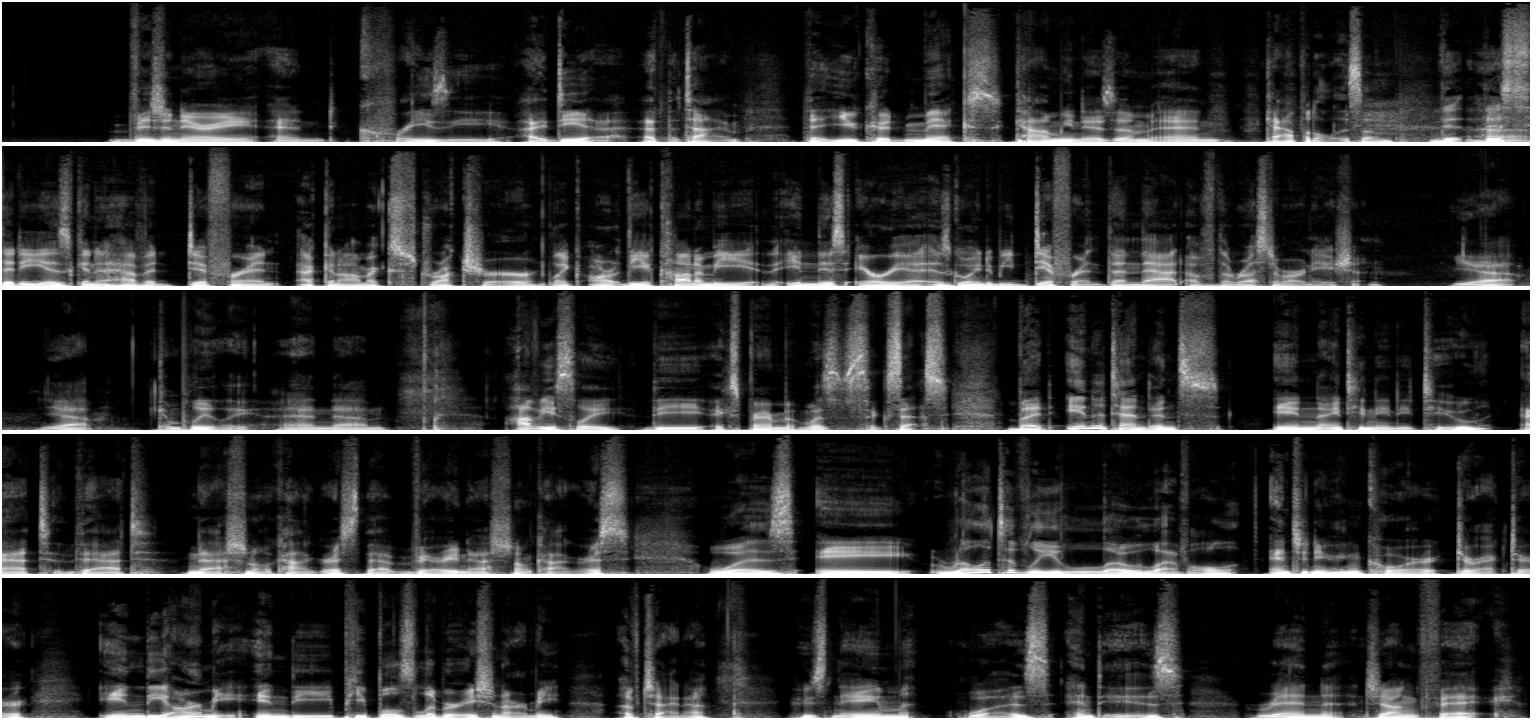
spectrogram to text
visionary and crazy idea at the time that you could mix communism and capitalism. Th- this city is going to have a different economic structure. Like our the economy in this area is going to be different than that of the rest of our nation. Yeah, yeah, completely. And um, obviously, the experiment was a success. But in attendance in 1982 at that National Congress, that very National Congress, was a relatively low level engineering corps director in the army, in the People's Liberation Army of China, whose name was and is Ren Zhengfei.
